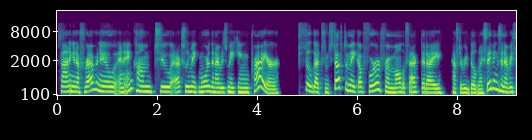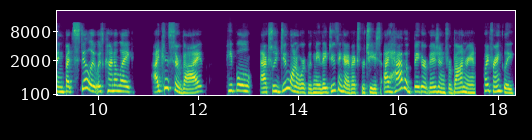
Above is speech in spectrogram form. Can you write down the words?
signing enough revenue and income to actually make more than I was making prior. Still got some stuff to make up for from all the fact that I have to rebuild my savings and everything. But still, it was kind of like I can survive people actually do want to work with me. They do think I have expertise. I have a bigger vision for Banrion. Quite frankly,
